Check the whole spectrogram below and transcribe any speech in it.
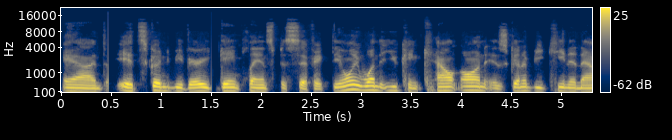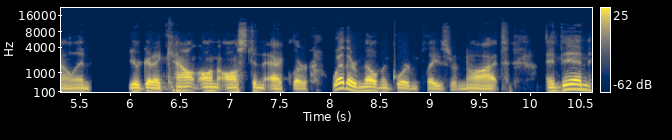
and it's going to be very game plan specific. The only one that you can count on is going to be Keenan Allen. You're going to count on Austin Ekeler, whether Melvin Gordon plays or not. And then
